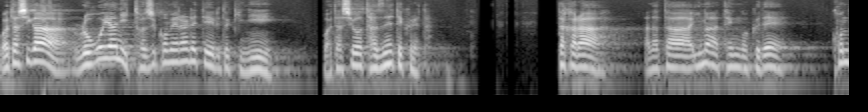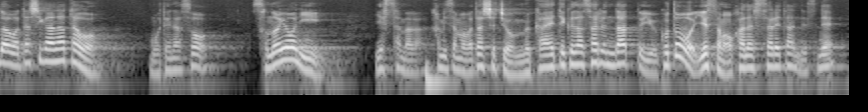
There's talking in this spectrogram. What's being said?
私が牢屋に閉じ込められている時に私を訪ねてくれた。だから、あなたは今天国で、今度は私があなたをもてなそう。そのように、イエス様が、神様私たちを迎えてくださるんだということをイエス様はお話しされたんですね。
